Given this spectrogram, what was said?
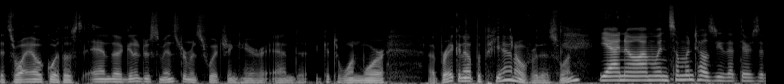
It's Wye Oak with us, and uh, going to do some instrument switching here and uh, get to one more. Uh, breaking out the piano for this one. Yeah, no. Um, when someone tells you that there's a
